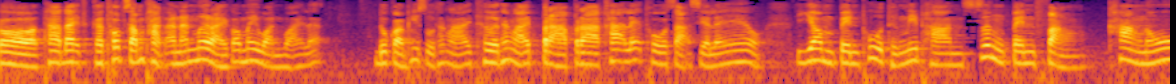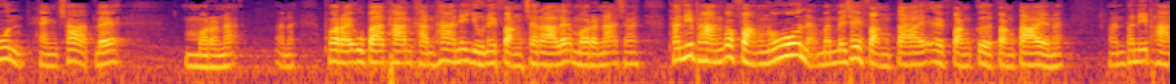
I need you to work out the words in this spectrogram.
ก็ถ้าได้กระทบสัมผัสอันนั้นเมื่อไหร่ก็ไม่หวั่นไหวแล้ว ดูก่อนพิสูจทั้งหลาย เธอทั้งหลายปราบปราคะและโทสะเสียแล้ว ย่อมเป็นผู้ถึงนิพพาน ซึ่งเป็นฝั่งข้างโน้น แห่งชาติและมรณะนนะเพราะอะไรอุปาทานขันห้านี่อยู่ในฝั่งชราและมรณะใช่ไหมท่านิพพานก็ฝั่งโน้นอะมันไม่ใช่ฝั่งตายไอ้ฝั่งเกิดฝั่งตายอะนะมันพระนิพพาน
